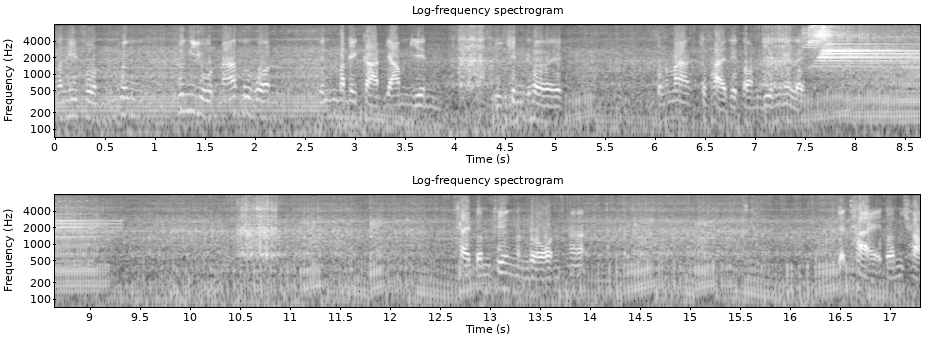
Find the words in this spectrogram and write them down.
วันนี้ฝนเพิ่งเพิ่งหยุดนะทุกคนเป็นบรรยากาศยามเย็นอีเช่นเคยส่วนมากจะถ่ายแต่ตอนเย็นนี่แหละถ่ายตอนเที่ยงมันร้อนฮะ จะถ่ายตอนเช้า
